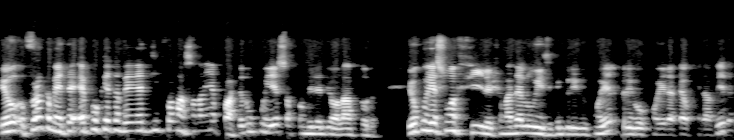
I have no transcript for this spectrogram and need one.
eu, francamente, é porque também é de informação da minha parte. Eu não conheço a família de Olavo toda. Eu conheço uma filha chamada Luísa, que brigou com ele, brigou com ele até o fim da vida,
